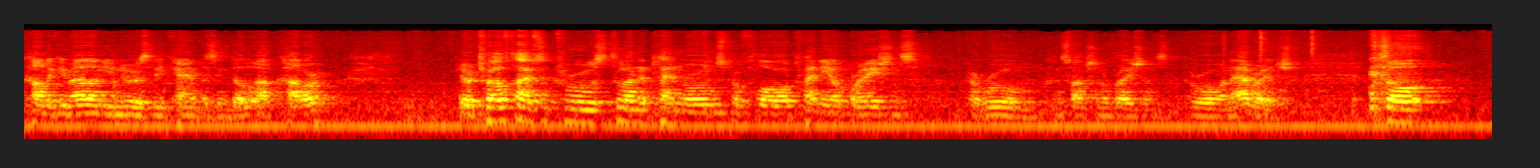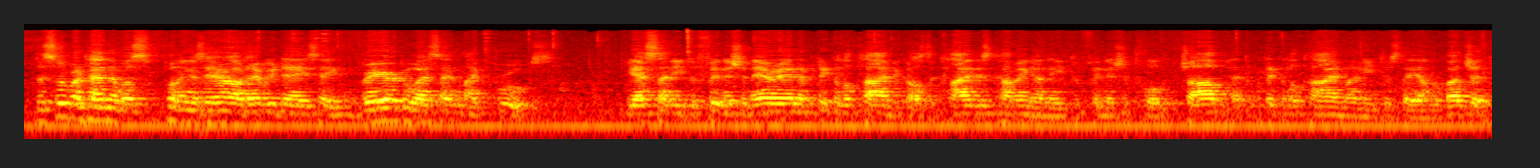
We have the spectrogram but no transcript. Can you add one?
Carnegie Mellon University campus in Doha, Qatar. There are 12 types of crews, 210 rooms per floor, 20 operations per room, construction operations per room on average. So the superintendent was pulling his hair out every day saying, where do I send my crews? Yes, I need to finish an area in a particular time because the client is coming. I need to finish a full job at a particular time. I need to stay on the budget.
